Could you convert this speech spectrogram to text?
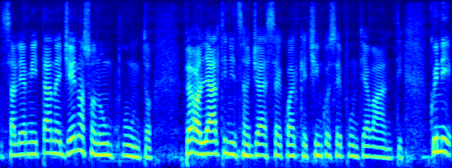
Salernitana e Genoa sono un punto, però gli altri iniziano già a essere qualche 5-6 punti avanti. Quindi,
